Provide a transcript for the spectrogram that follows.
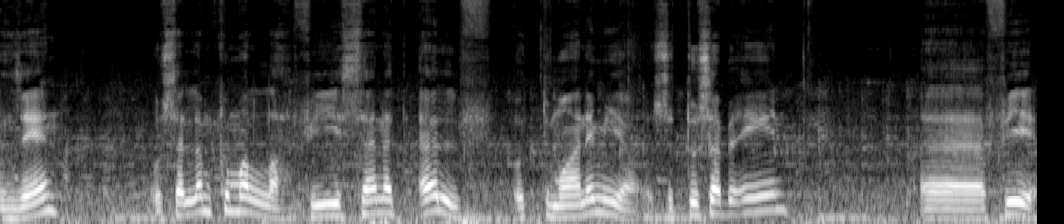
انزين. وسلمكم الله في سنة 1876 آه، في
